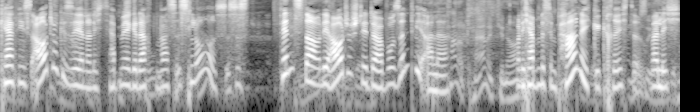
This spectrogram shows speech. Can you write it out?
Kathys Auto gesehen und ich habe mir gedacht, was ist los? Es ist finster und ihr Auto steht da. Wo sind die alle? Und ich habe ein bisschen Panik gekriegt, weil ich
